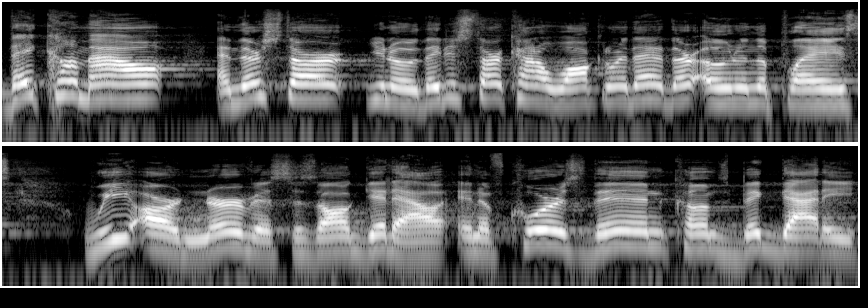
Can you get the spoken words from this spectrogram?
they come out and they start, you know, they just start kind of walking over there. They're owning the place. We are nervous as all get out. And of course, then comes Big Daddy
